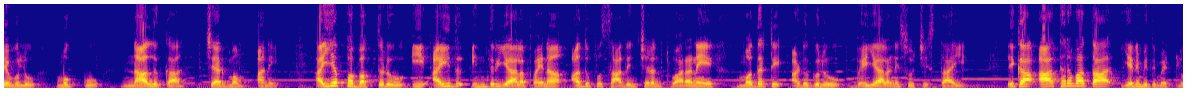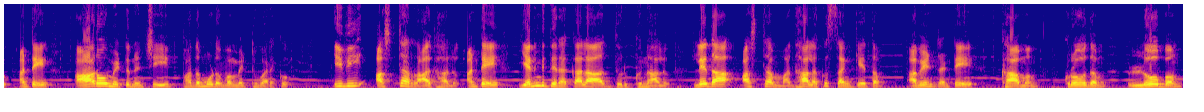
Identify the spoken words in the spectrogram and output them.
చెవులు ముక్కు నాలుక చర్మం అని. అయ్యప్ప భక్తుడు ఈ ఐదు ఇంద్రియాలపైన అదుపు సాధించడం ద్వారానే మొదటి అడుగులు వేయాలని సూచిస్తాయి. ఇక ఆ తర్వాత ఎనిమిది మెట్లు అంటే ఆరో మెట్టు నుంచి పదమూడవ మెట్టు వరకు. ఇవి అష్ట రాగాలు అంటే ఎనిమిది రకాల దుర్గుణాలు లేదా అష్ట మధాలకు సంకేతం. అవేంటంటే కామం క్రోధం లోభం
